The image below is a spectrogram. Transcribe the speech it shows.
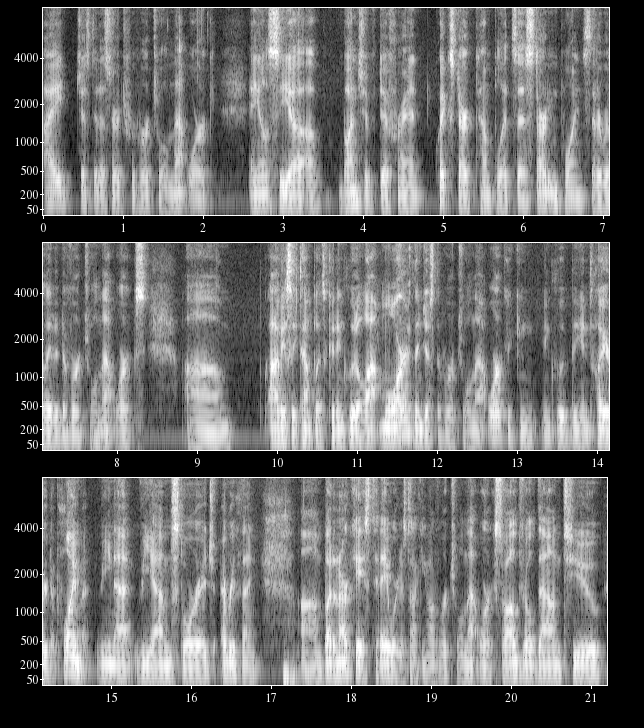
I just did a search for virtual network, and you'll see a, a bunch of different quick start templates as starting points that are related to virtual networks. Um, obviously, templates could include a lot more than just the virtual network. It can include the entire deployment, VNet, VM, storage, everything. Um, but in our case today, we're just talking about virtual networks. So I'll drill down to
